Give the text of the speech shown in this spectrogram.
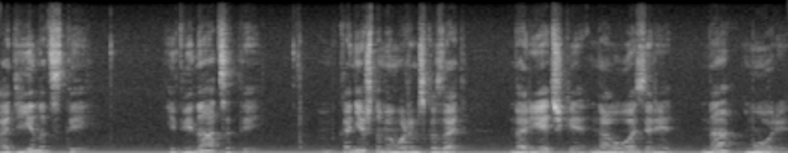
одиннадцатый и двенадцатый. Конечно, мы можем сказать на речке, на озере, на море.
